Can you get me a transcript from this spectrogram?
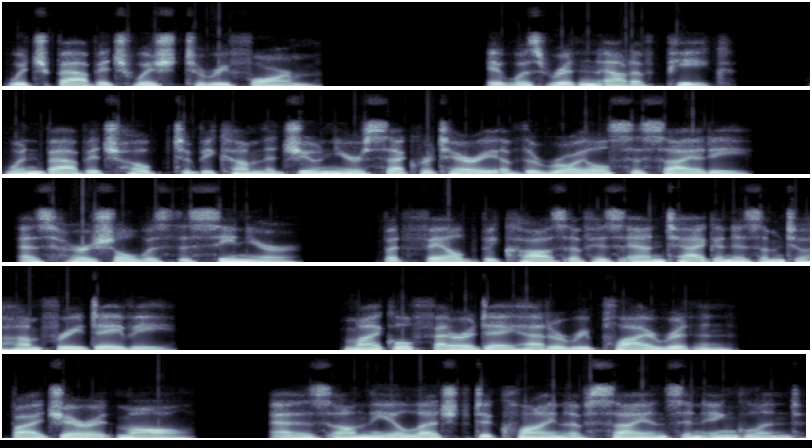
which Babbage wished to reform. It was written out of pique, when Babbage hoped to become the junior secretary of the Royal Society, as Herschel was the senior, but failed because of his antagonism to Humphry Davy. Michael Faraday had a reply written, by Gerrit Moll, as on the alleged decline of science in England,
